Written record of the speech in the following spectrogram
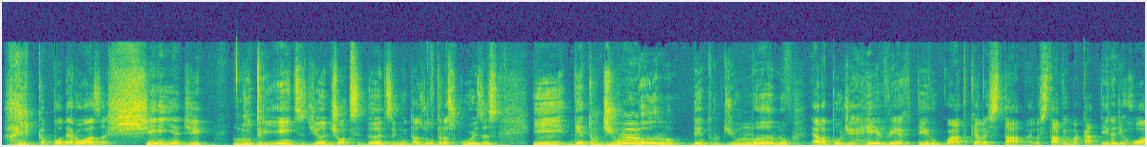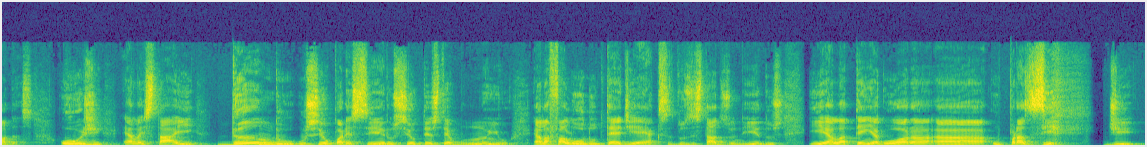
rica, poderosa, cheia de nutrientes, de antioxidantes e muitas outras coisas. E dentro de um ano, dentro de um ano, ela pôde reverter o quadro que ela estava. Ela estava em uma cadeira de rodas, Hoje ela está aí dando o seu parecer, o seu testemunho. Ela falou no TEDx dos Estados Unidos e ela tem agora uh, o prazer de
